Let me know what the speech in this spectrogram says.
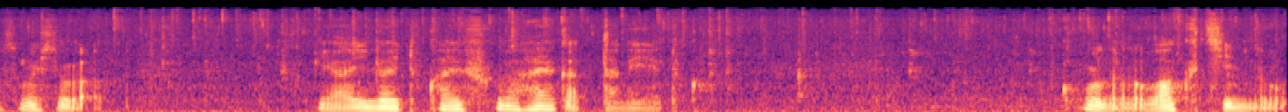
あ、その人が「いや意外と回復が早かったね」とか「コロナのワクチンの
